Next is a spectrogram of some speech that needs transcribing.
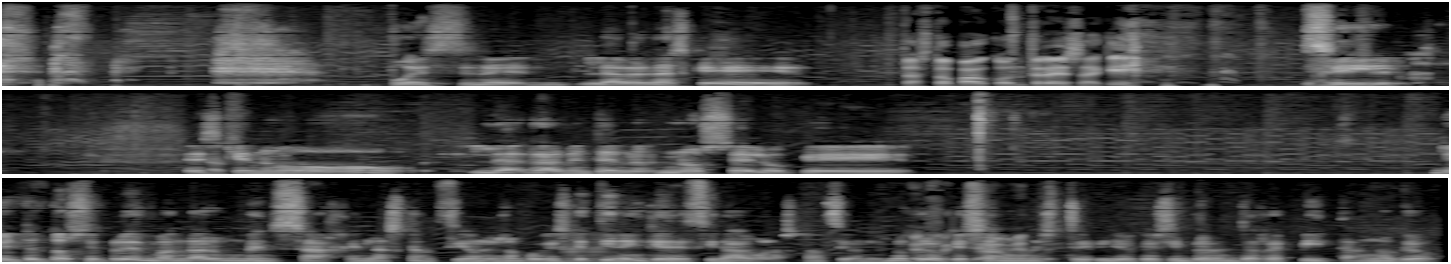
pues eh, la verdad es que. Te has topado con tres aquí. Sí. Es que no. la- realmente no, no sé lo que. Yo intento siempre mandar un mensaje en las canciones, ¿no? porque es que tienen que decir algo las canciones. No creo que sea un estribillo que simplemente repitan. No creo.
